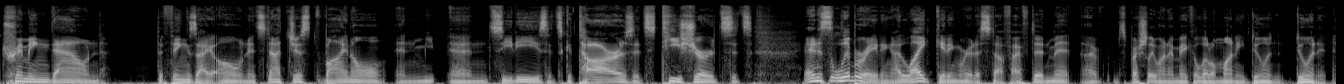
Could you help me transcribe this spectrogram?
trimming down the things I own. It's not just vinyl and and CDs. It's guitars. It's T-shirts. It's and it's liberating. I like getting rid of stuff. I have to admit, I've, especially when I make a little money doing doing it.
